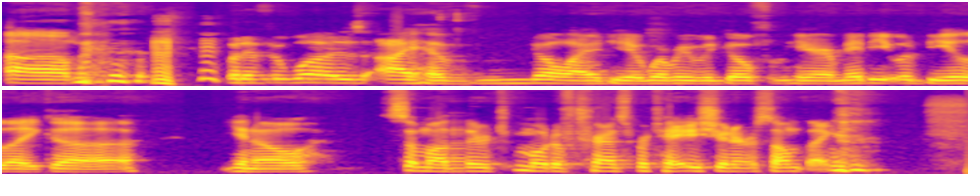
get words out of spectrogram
Um, but if it was, I have no idea where we would go from here. Maybe it would be like, uh, you know, some other mode of transportation or something.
